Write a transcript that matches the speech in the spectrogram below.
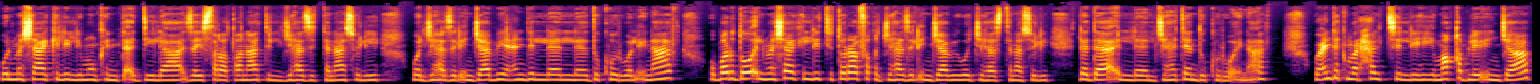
والمشاكل اللي ممكن تؤدي إلى زي سرطانات الجهاز التناسلي والجهاز الإنجابي عند الذكور والإناث وبرضه المشاكل التي ترافق الجهاز الإنجابي والجهاز التناسلي لدى الجهتين ذكور وإناث. وعندك مرحلة اللي هي ما قبل الإنجاب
